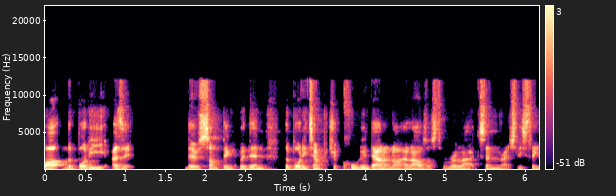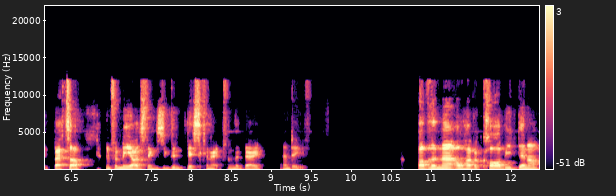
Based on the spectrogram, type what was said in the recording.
but the body, as it, there's something within the body temperature cooling down at night allows us to relax and actually sleep better. And for me, I just think it's a good disconnect from the day and eve. Other than that, I'll have a carby dinner,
